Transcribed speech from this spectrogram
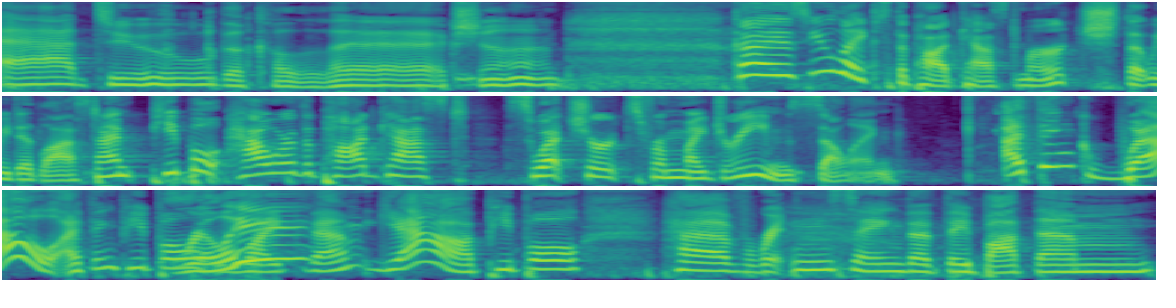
add to the collection. Guys, you liked the podcast merch that we did last time. People, how are the podcast sweatshirts from my dreams selling? I think well. I think people Really? like them. Yeah, people have written saying that they bought them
